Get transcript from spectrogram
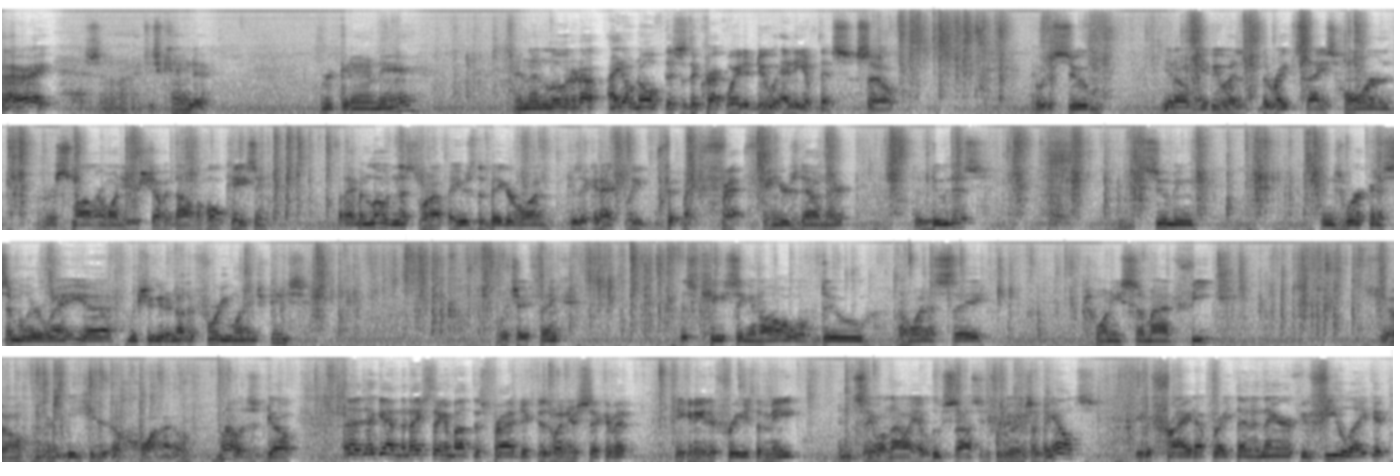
Alright, so I just kind of work it on there and then load it up. I don't know if this is the correct way to do any of this, so I would assume, you know, maybe with the right size horn or a smaller one, you just shove it down the whole casing. But I've been loading this one up. I use the bigger one because I can actually fit my fat fingers down there to do this. Assuming things work in a similar way, uh, we should get another 41 inch piece. Which I think this casing and all will do, I want to say, 20 some odd feet. So we're going to be here a while. Well, we'll just go. Uh, again, the nice thing about this project is when you're sick of it, you can either freeze the meat and say, well, now I have loose sausage for doing something else. You can fry it up right then and there if you feel like it.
